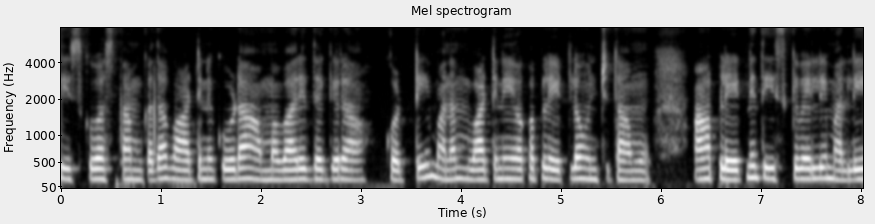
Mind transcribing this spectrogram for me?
తీసుకువస్తాం కదా వాటిని కూడా అమ్మవారి దగ్గర కొట్టి మనం వాటిని ఒక ప్లేట్లో ఉంచుతాము. ఆ ప్లేట్ని తీసుకువెళ్ళి మళ్ళీ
